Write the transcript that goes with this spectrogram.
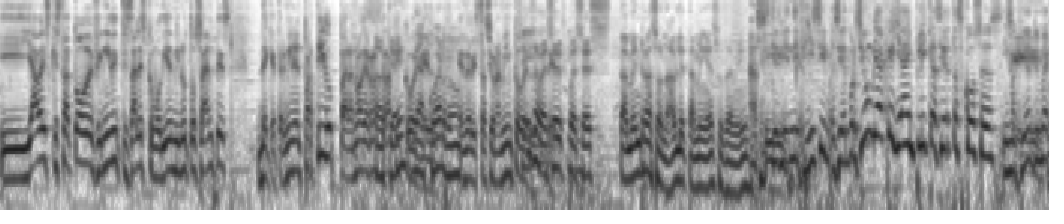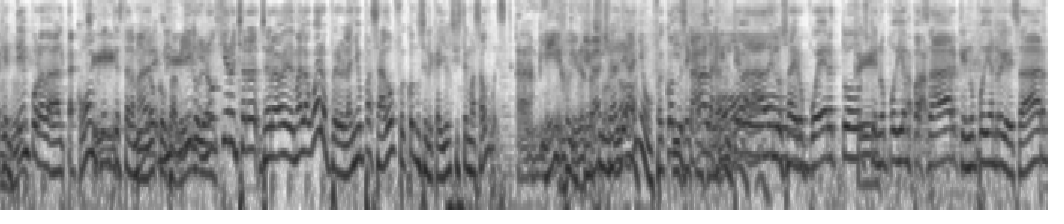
y ya ves que está todo definido y te sales como 10 minutos antes de que termine el partido para no agarrar tráfico en el, en el estacionamiento Sí, del, a veces del- pues es también razonable también eso también. así. es que es bien difícil. Si de por sí un viaje ya implica ciertas cosas, imagínate Sí. un viaje en temporada alta con Sí. gente hasta la madre. no con Digo, no quiero echar ser ave de mal agüero, pero el año pasado fue cuando se le cayó el sistema Southwest. También. Híjole, qué gacho, Final de ¿no? año. Fue cuando estaba la gente varada en los aeropuertos, Sí, que no podían pasar, que no podían regresar.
